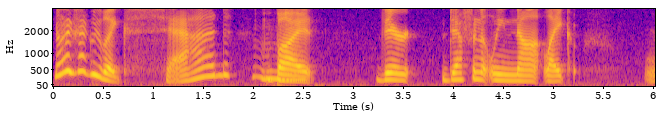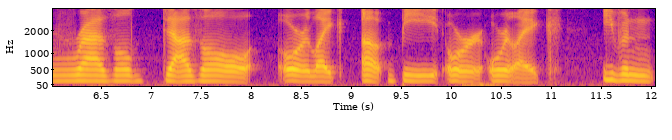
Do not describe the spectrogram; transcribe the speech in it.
not exactly like sad, mm-hmm. but they're definitely not like razzle dazzle or like upbeat or or like even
